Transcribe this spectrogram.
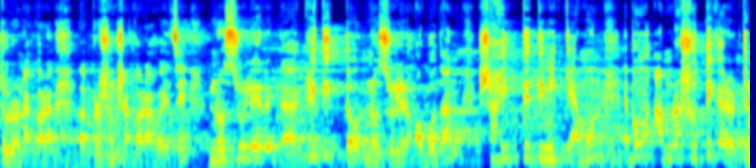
তুলনা করা বা প্রশংসা করা হয়েছে। নজরুলের কৃতিত্ব, নজরুলের অবদান, সাহিত্যে তিনি কেমন এবং আমরা সত্যিকার অর্থে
